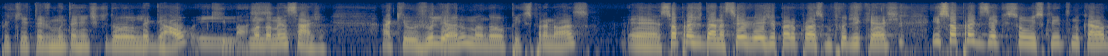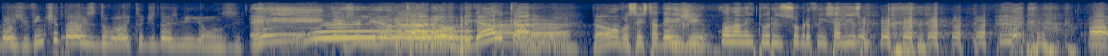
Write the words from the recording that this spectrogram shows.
Porque teve muita gente que doou legal e mandou mensagem. Aqui o Juliano mandou o Pix pra nós. É, só pra ajudar na cerveja para o próximo podcast. E só pra dizer que sou um inscrito no canal desde 22 de 8 de 2011. Eita, Juliano, Caramba. caramba, obrigado, cara. Então, você está desde Olá, leitores do sobrevivencialismo. Ó,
